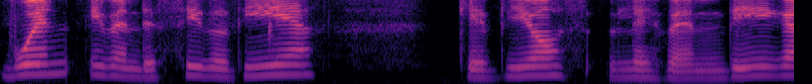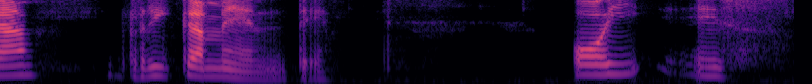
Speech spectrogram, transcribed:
Buen y bendecido día. Que Dios les bendiga ricamente. Hoy es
